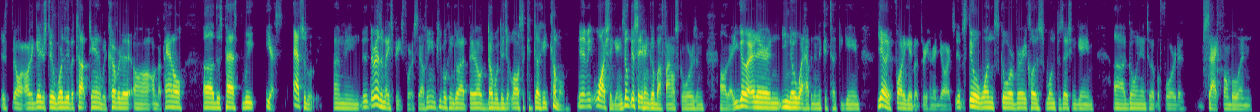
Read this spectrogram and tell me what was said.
Is, are, are the Gators still worthy of a top ten? We covered it on, on the panel uh, this past week. Yes, absolutely. I mean, the, the, resume speaks for itself. I mean, people can go out there, oh, double digit loss to Kentucky. Come on. I mean, watch the games. Don't just sit here and go by final scores and all that. You go out there and you know what happened in the Kentucky game. Yeah, Florida gave up 300 yards. It was still one score, very close, one possession game uh, going into it before the sack, fumble, and,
